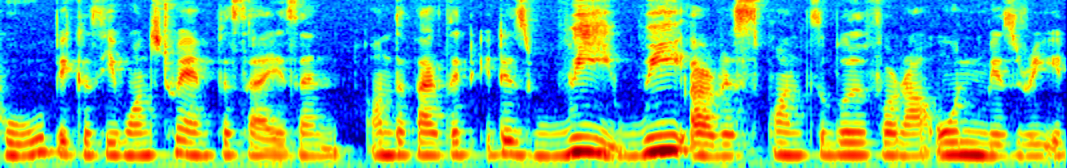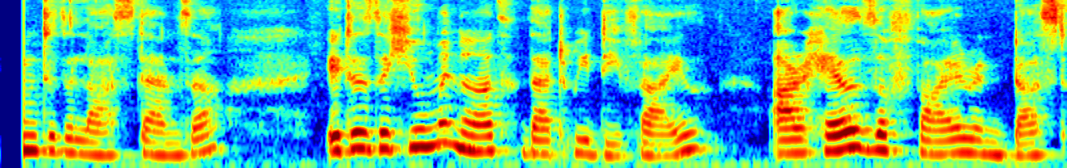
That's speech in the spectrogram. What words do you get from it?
who because he wants to emphasize and on the fact that it is we. We are responsible for our own misery. Into the last stanza it is the human earth that we defile. Our hells of fire and dust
